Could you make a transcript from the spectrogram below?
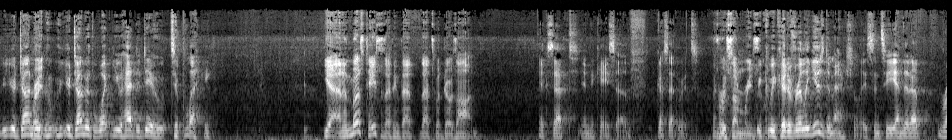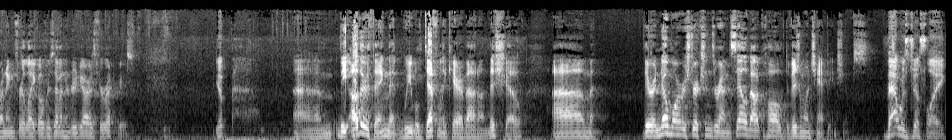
You're done. Right. With, you're done with what you had to do to play. Yeah, and in most cases, I think that that's what goes on. Except in the case of Gus Edwards, for we, some reason, we, we, could have really used him actually, since he ended up running for like over 700 yards for Rutgers. Yep. Um, the other thing that we will definitely care about on this show, um, there are no more restrictions around the sale of alcohol at Division One championships. That was just like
